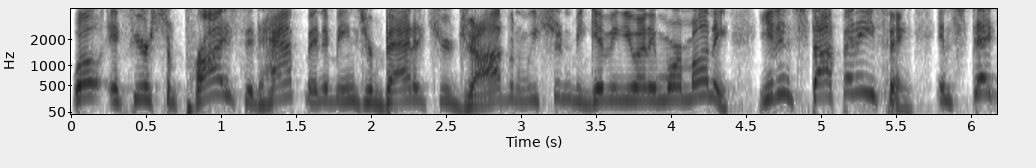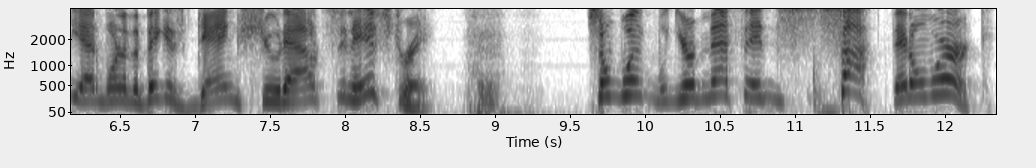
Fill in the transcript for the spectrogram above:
Well, if you're surprised it happened, it means you're bad at your job, and we shouldn't be giving you any more money. You didn't stop anything. Instead, you had one of the biggest gang shootouts in history. So what? Your methods suck. They don't work.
